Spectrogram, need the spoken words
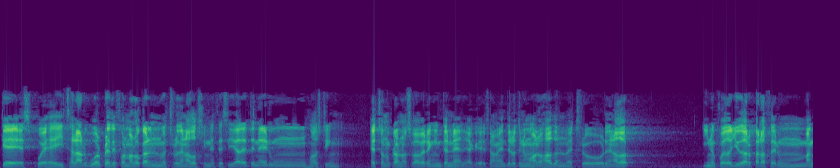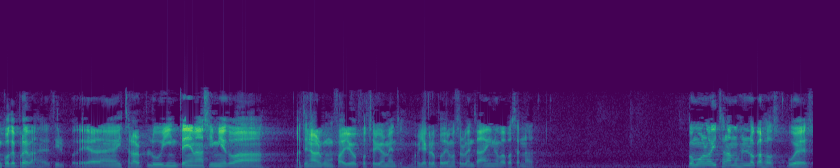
¿qué es? Pues es instalar WordPress de forma local en nuestro ordenador sin necesidad de tener un hosting. Esto no, claro, no se va a ver en internet, ya que solamente lo tenemos alojado en nuestro ordenador y nos puede ayudar para hacer un banco de pruebas, es decir, poder instalar plugin, temas sin miedo a, a tener algún fallo posteriormente, ya que lo podremos solventar y no va a pasar nada. ¿Cómo lo instalamos en localhost? Pues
